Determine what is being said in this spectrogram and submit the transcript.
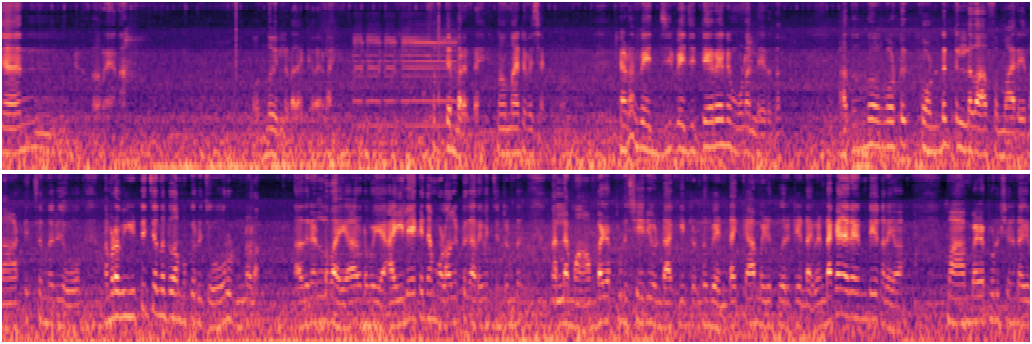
ഞാൻ എന്താ പറയണ. ഒന്നുമില്ലടാ ചക്കരകളെ. സത്യം പറയട്ടെ നന്നായിട്ട് വിശക്കുന്നു എടാ വെജ് വെജിറ്റേറിയൻ ഊണല്ലായിരുന്നു. അതൊന്നും അങ്ങോട്ട് കൊണ്ടിട്ടില്ല ദാസന്മാരെ. നാട്ടിൽ ചെന്നൊരു ചോറ് നമ്മുടെ വീട്ടിൽ ചെന്നിട്ട് നമുക്കൊരു ചോറുണ്ണണം. അതിനുള്ള തയ്യാറെടുപ്പ് പോയി. അതിലേക്ക് ഞാൻ മുളകിട്ട് കറി വെച്ചിട്ടുണ്ട്. നല്ല മാമ്പഴ പുളിശ്ശേരി ഉണ്ടാക്കിയിട്ടുണ്ട്. വെണ്ടയ്ക്ക മെഴുക്ക് പുരട്ടി ഉണ്ടാക്കി. വെണ്ടയ്ക്ക ഞാൻ എന്ത് ചെയ്യുന്നറിയാം മാമ്പഴ പുളിശ്ശേരി ഉണ്ടാക്കി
